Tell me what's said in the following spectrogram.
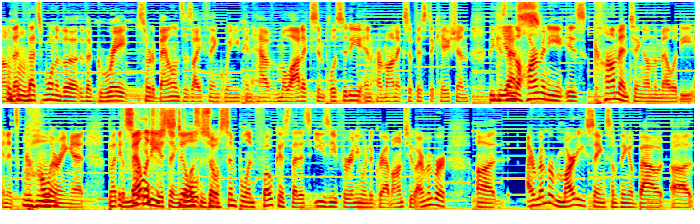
Um, Mm-hmm. that, that's one of the, the great sort of balances, I think, when you can have melodic simplicity and harmonic sophistication, because then the harmony is commenting on the melody and it's coloring it, but Mm-hmm. It's the so melody is still so to. simple and focused that it's easy for anyone to grab onto. I remember, uh, I remember Marty saying something about uh,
